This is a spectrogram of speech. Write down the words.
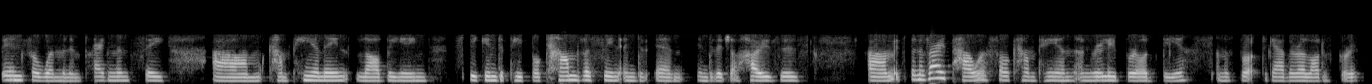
been for women in pregnancy, um, campaigning, lobbying, speaking to people, canvassing in, in individual houses. Um, it's been a very powerful campaign and really broad base, and has brought together a lot of groups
